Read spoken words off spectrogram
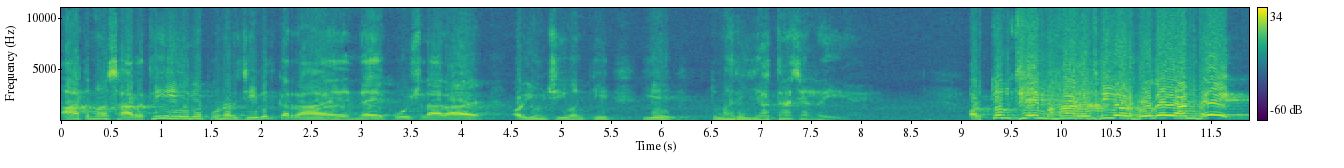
आत्मा सारथी ही इन्हें पुनर्जीवित कर रहा है, नए कोष ला रहा है और यूँ जीवन की ये तुम्हारी यात्रा चल रही है। और तुम थे महारथी और हो गए अंधे।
